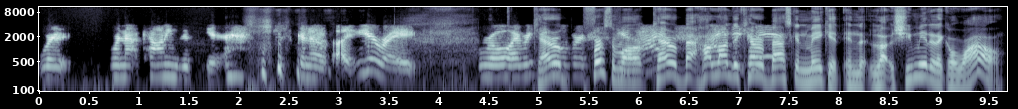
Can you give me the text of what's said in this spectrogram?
we're we're not counting this year. just gonna Uh, you're right. roll everything Carol. over. First of Yeah, all, I- Carol. Ba- how I long did Carol Baskin make it? In the, lo- she made it like a while.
